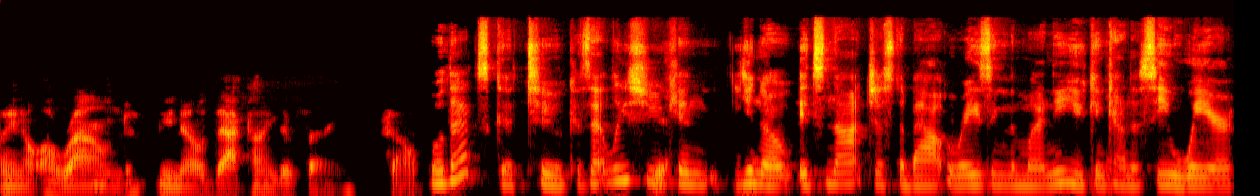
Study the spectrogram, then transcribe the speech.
you know, mm-hmm. around, you know, that kind of thing. So, well, that's good too, because at least you yeah. can, you know, it's not just about raising the money. You can kind of see where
